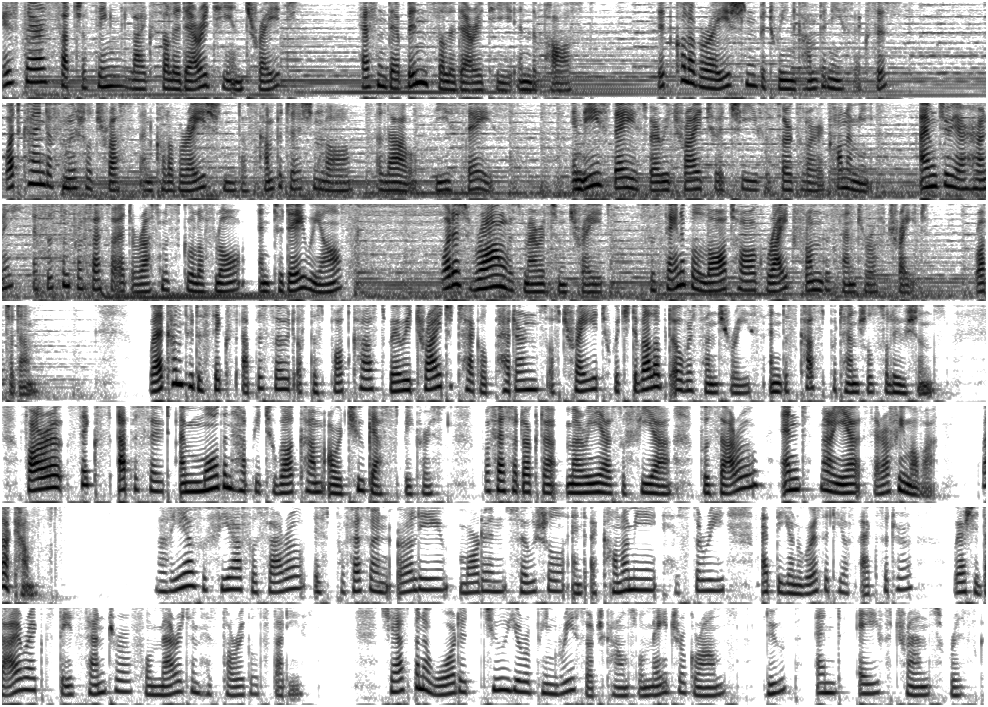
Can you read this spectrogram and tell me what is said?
Is there such a thing like solidarity in trade? Hasn't there been solidarity in the past? Did collaboration between companies exist? What kind of mutual trust and collaboration does competition law allow these days? In these days where we try to achieve a circular economy, I'm Julia Hönig, Assistant Professor at Erasmus School of Law, and today we ask What is wrong with maritime trade? The sustainable law talk right from the center of trade. Rotterdam. Welcome to the sixth episode of this podcast, where we try to tackle patterns of trade which developed over centuries and discuss potential solutions. For our sixth episode, I'm more than happy to welcome our two guest speakers, Professor Dr. Maria Sofia Fusaro and Maria Serafimova. Welcome. Maria Sofia Fusaro is professor in early modern social and economy history at the University of Exeter where she directs the Center for Maritime Historical Studies. She has been awarded two European Research Council major grants, LOOP and AveTransRisk.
